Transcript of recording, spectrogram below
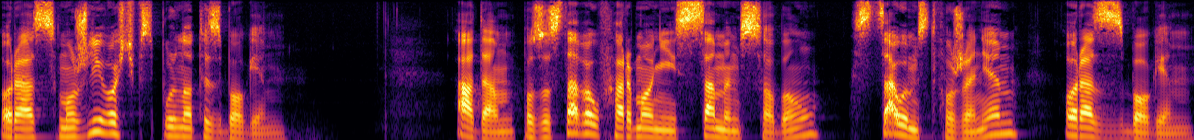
oraz możliwość wspólnoty z Bogiem. Adam pozostawał w harmonii z samym sobą, z całym stworzeniem oraz z Bogiem.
